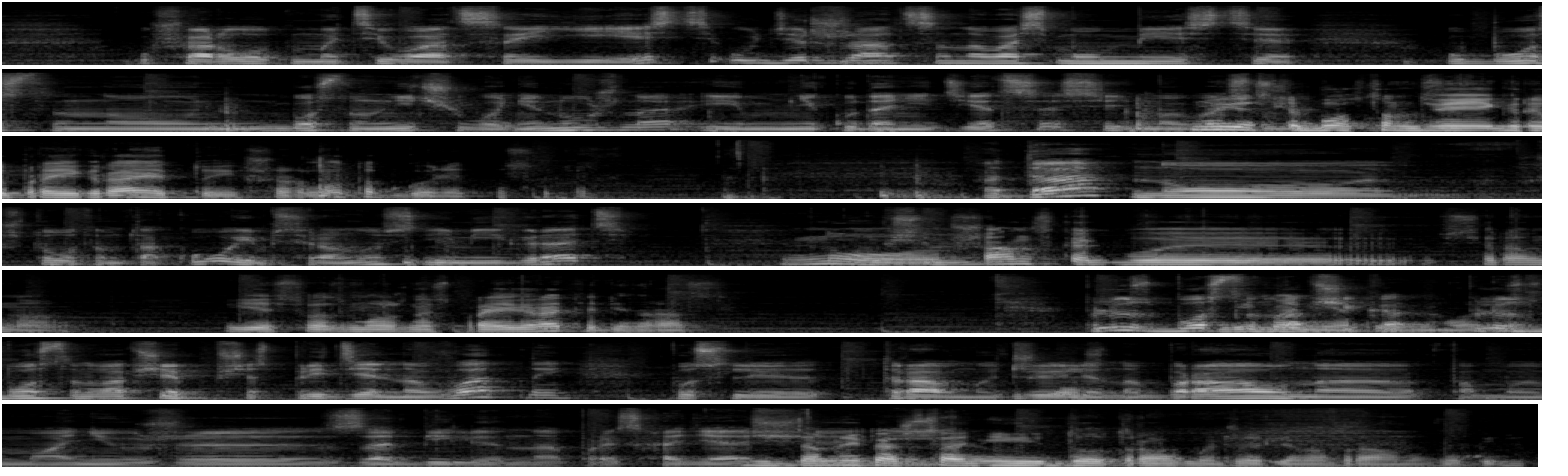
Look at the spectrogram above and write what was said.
У Шарлотт мотивация есть удержаться на восьмом месте у Бостона, Бостону ничего не нужно, им никуда не деться. Седьмой, ну, если Бостон две игры проиграет, то и Шарлотт обгонит, по сути. А, да, но что там такого, им все равно с ними играть. Ну, общем... шанс как бы все равно. Есть возможность проиграть один раз. Плюс Бостон Либо вообще, нет, плюс Бостон вообще сейчас предельно ватный. После травмы Джейлена Брауна, по-моему, они уже забили на происходящее. Да, мне кажется, и... они до травмы Джиллина Брауна забили.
